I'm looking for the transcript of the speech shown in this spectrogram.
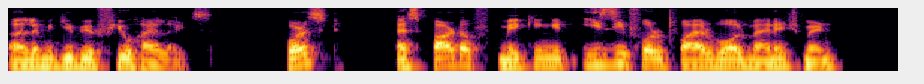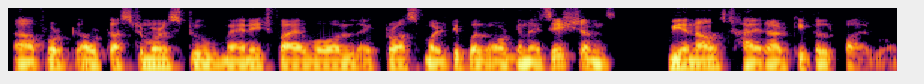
Uh, let me give you a few highlights. First, as part of making it easy for firewall management, uh, for our customers to manage firewall across multiple organizations, we announced hierarchical firewall.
